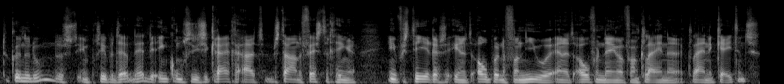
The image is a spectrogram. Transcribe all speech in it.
te kunnen doen. Dus in principe de, de, inkomsten die ze krijgen uit bestaande vestigingen... investeren ze in het openen van nieuwe en het overnemen van kleine, kleine ketens.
